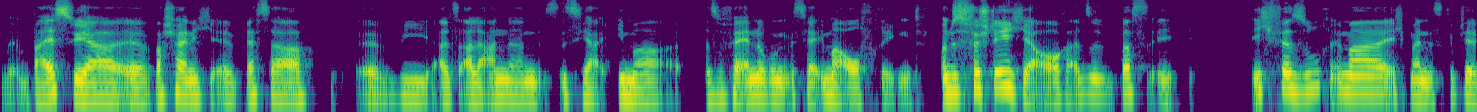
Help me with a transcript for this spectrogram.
weißt du ja äh, wahrscheinlich äh, besser äh, wie als alle anderen. Es ist ja immer, also Veränderung ist ja immer aufregend. Und das verstehe ich ja auch. Also was ich, versuche immer, ich meine, es gibt ja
